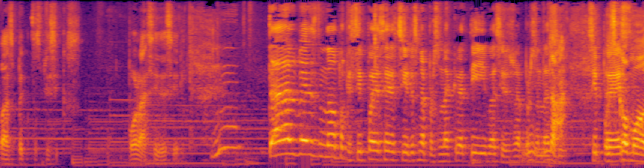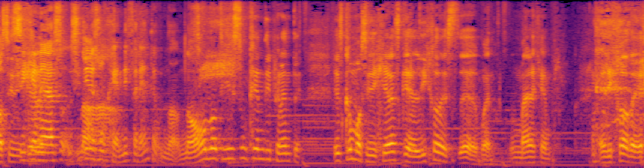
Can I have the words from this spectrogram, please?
o aspectos físicos por así decirlo Tal vez no, porque sí puede ser si eres una persona creativa, si eres una persona No, así. Sí puedes, como si dijeras- generas, No. tienes un gen diferente. güey. no no no tienes un gen diferente es como si dijeras que el hijo de este- bueno un mal ejemplo el hijo de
